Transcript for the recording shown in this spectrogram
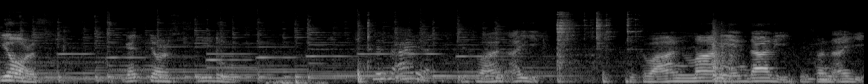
yours. Get yours, Sido. This is Aya. This one, Ai. This one, Mommy and Daddy. This one, Ai.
